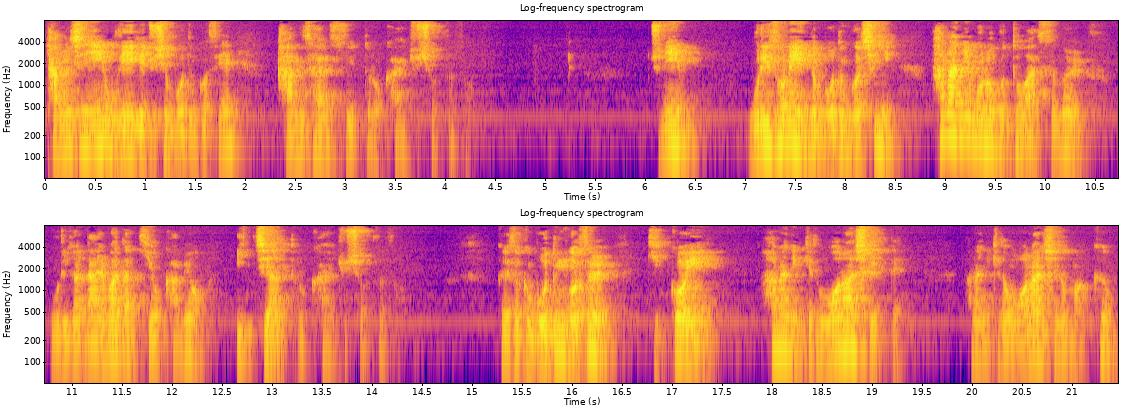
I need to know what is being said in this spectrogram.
당신이 우리에게 주신 모든 것에 감사할 수 있도록 하여 주시옵소서. 주님, 우리 손에 있는 모든 것이 하나님으로부터 왔음을 우리가 날마다 기억하며 잊지 않도록 하여 주시옵소서. 그래서 그 모든 것을 기꺼이 하나님께서 원하실 때, 하나님께서 원하시는 만큼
